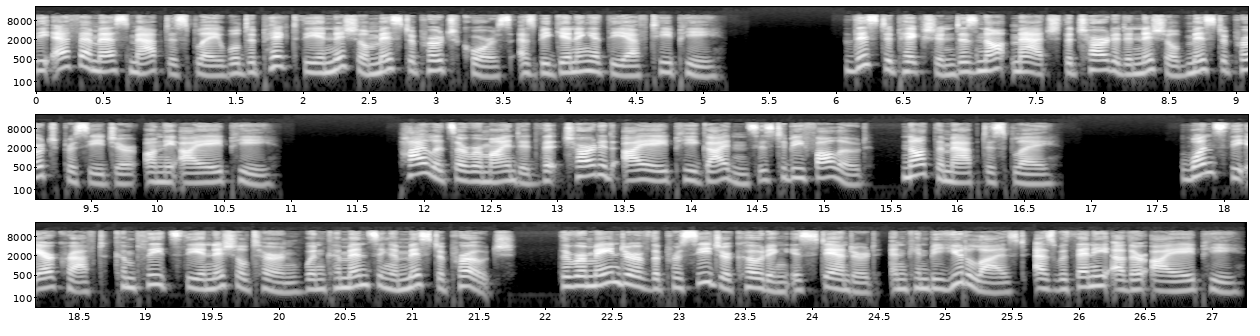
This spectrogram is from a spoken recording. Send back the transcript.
the FMS map display will depict the initial missed approach course as beginning at the FTP. This depiction does not match the charted initial missed approach procedure on the IAP. Pilots are reminded that charted IAP guidance is to be followed, not the map display. Once the aircraft completes the initial turn when commencing a missed approach, the remainder of the procedure coding is standard and can be utilized as with any other IAP.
